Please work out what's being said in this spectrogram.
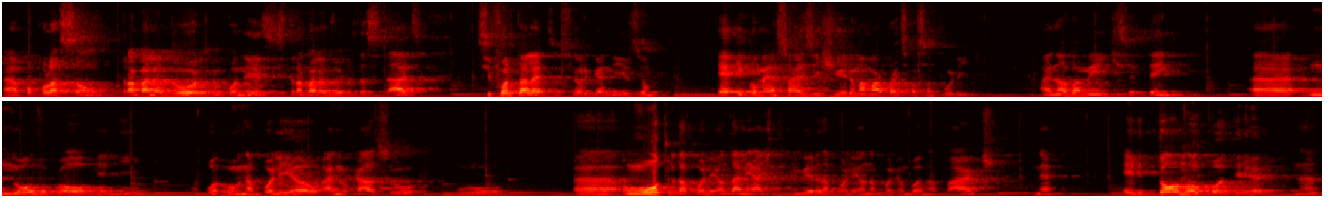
a população trabalhadora, os camponeses trabalhadores das cidades, se fortalecem, se organizam é, e começam a exigir uma maior participação política. Aí novamente você tem é, um novo golpe ali, o, Napoleão, aí no caso o uh, um outro Napoleão, da linhagem do primeiro Napoleão, Napoleão Bonaparte, né? Ele toma o poder, né?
